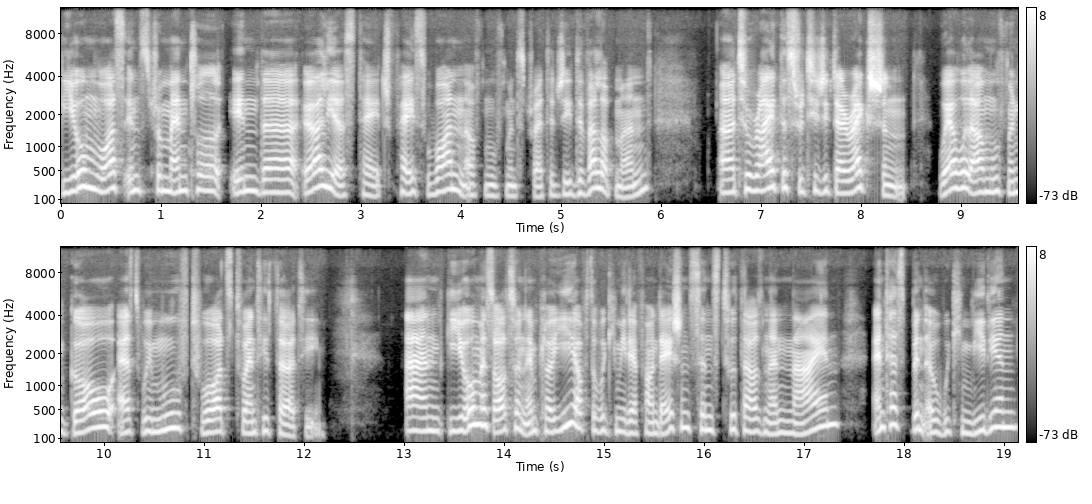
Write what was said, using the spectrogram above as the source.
Guillaume was instrumental in the earlier stage, phase one of movement strategy development, uh, to write the strategic direction. Where will our movement go as we move towards 2030? And Guillaume is also an employee of the Wikimedia Foundation since 2009 and has been a Wikimedian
